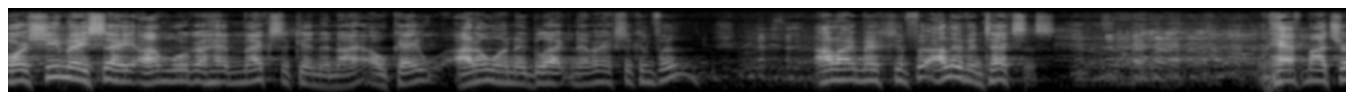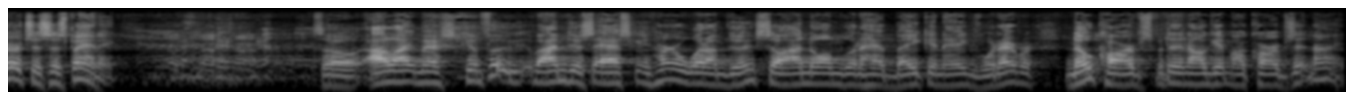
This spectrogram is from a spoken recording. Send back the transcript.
Or she may say, um, we're going to have Mexican tonight. Okay, I don't want to neglect Mexican food. I like Mexican food. I live in Texas. And half my church is Hispanic. So I like Mexican food. I'm just asking her what I'm doing, so I know I'm going to have bacon, eggs, whatever. No carbs, but then I'll get my carbs at night.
